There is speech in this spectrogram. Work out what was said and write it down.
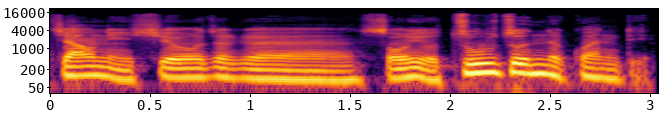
教你修这个所有诸尊的灌顶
